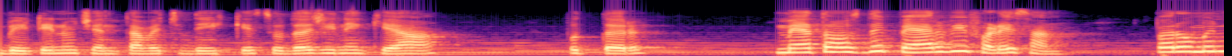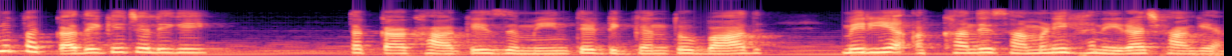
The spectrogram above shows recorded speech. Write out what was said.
ਬੇਟੇ ਨੂੰ ਚਿੰਤਾ ਵਿੱਚ ਦੇਖ ਕੇ ਸੁਦਾ ਜੀ ਨੇ ਕਿਹਾ, ਪੁੱਤਰ, ਮੈਂ ਤਾਂ ਉਸਦੇ ਪੈਰ ਵੀ ਫੜੇ ਸਨ, ਪਰ ਉਹ ਮੈਨੂੰ ਧੱਕਾ ਦੇ ਕੇ ਚਲੀ ਗਈ। ਧੱਕਾ ਖਾ ਕੇ ਜ਼ਮੀਨ ਤੇ ਡਿੱਗਣ ਤੋਂ ਬਾਅਦ ਮੇਰੀਆਂ ਅੱਖਾਂ ਦੇ ਸਾਹਮਣੇ ਹਨੇਰਾ ਛਾ ਗਿਆ।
